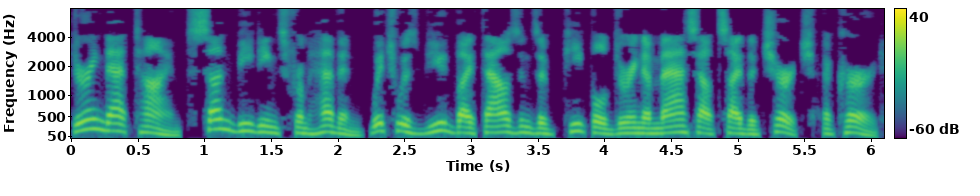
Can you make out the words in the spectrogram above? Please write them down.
During that time, sun beatings from heaven, which was viewed by thousands of people during a mass outside the church, occurred.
